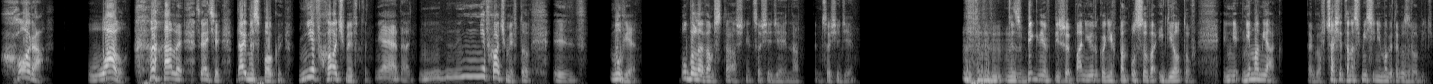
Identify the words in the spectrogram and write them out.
chora. Wow! Ale słuchajcie, dajmy spokój. Nie wchodźmy w to. Nie, nie wchodźmy w to. Y, mówię, ubolewam strasznie, co się dzieje nad tym, co się dzieje. Zbigniew pisze, Panie Jurko, niech Pan usuwa idiotów. Nie, nie mam jak tego. W czasie transmisji nie mogę tego zrobić.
